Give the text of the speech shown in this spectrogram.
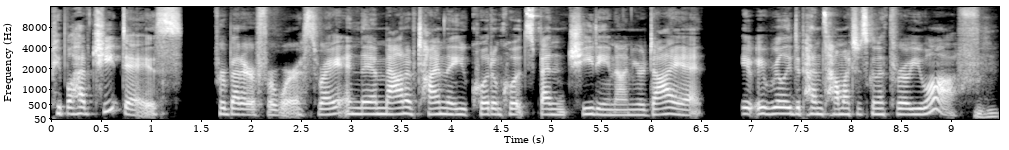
People have cheat days for better or for worse, right? And the amount of time that you quote unquote spend cheating on your diet, it, it really depends how much it's going to throw you off. Mhm.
